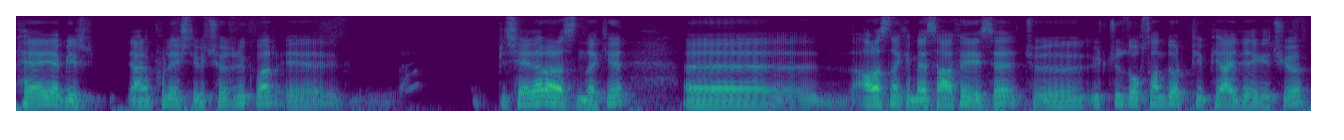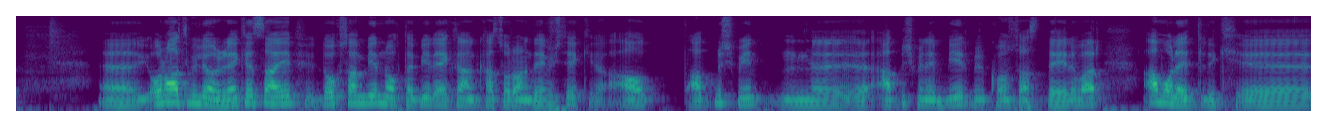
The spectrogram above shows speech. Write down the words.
p'ye bir yani Full HD bir çözünürlük var. E, şeyler arasındaki e, arasındaki mesafe ise 394 ppi diye geçiyor. 16 milyon renge sahip 91.1 ekran kas oranı demiştik. 60 bin 60 bine bir bir kontrast değeri var. AMOLED'lik e,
